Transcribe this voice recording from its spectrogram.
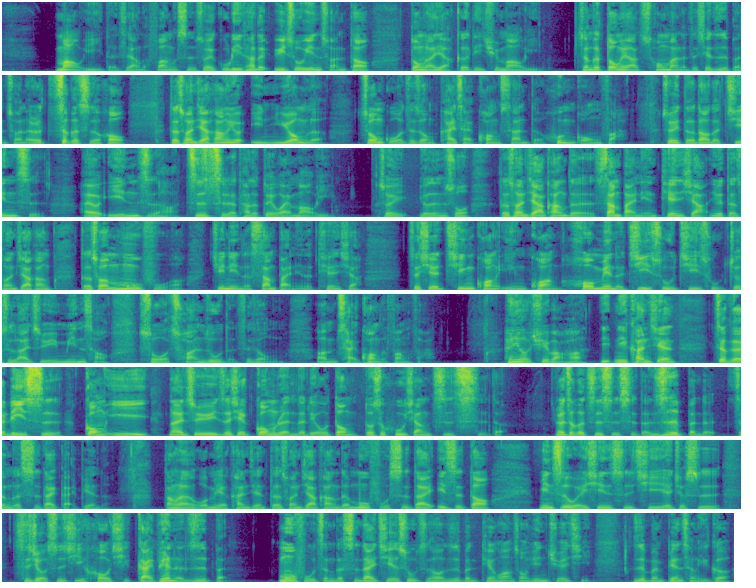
贸易的这样的方式，所以鼓励他的玉珠印船到东南亚各地去贸易，整个东亚充满了这些日本船。而这个时候，德川家康又引用了中国这种开采矿山的混工法，所以得到的金子还有银子哈，支持了他的对外贸易。所以有人说，德川家康的三百年天下，因为德川家康德川幕府啊，经历了三百年的天下。这些金矿、银矿后面的技术基础，就是来自于明朝所传入的这种嗯采矿的方法，很有趣吧？哈，你你看见这个历史工艺，乃至于这些工人的流动，都是互相支持的，而这个支持使得日本的整个时代改变了。当然，我们也看见德川家康的幕府时代，一直到明治维新时期，也就是十九世纪后期，改变了日本。幕府整个时代结束之后，日本天皇重新崛起，日本变成一个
